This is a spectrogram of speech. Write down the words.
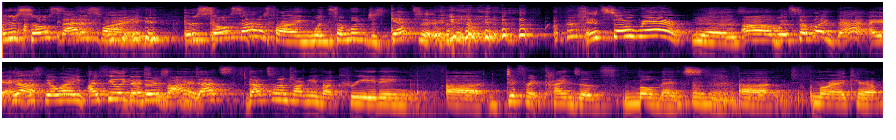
It is so satisfying. it is so satisfying when someone just gets it. it's so rare. Yes. Um, but stuff like that, I, I yeah. just feel like I feel like that's there's the that's that's what I'm talking about creating uh, different kinds of moments. Mm-hmm. Uh, Mariah Carey,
